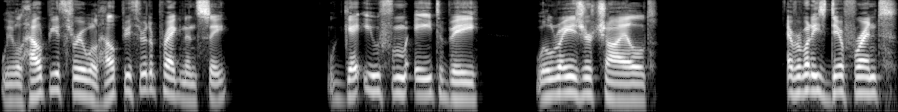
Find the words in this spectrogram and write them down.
We will help you through, we'll help you through the pregnancy, we'll get you from A to B, we'll raise your child. Everybody's different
